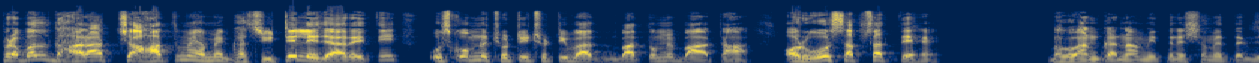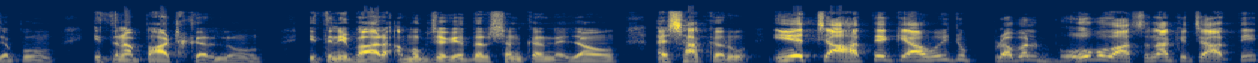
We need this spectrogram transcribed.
प्रबल धारा चाहत में हमें घसीटे ले जा रही थी उसको हमने छोटी छोटी बात, बातों में बांटा। और वो सब सत्य है। भगवान का नाम इतने समय तक जपूं इतना पाठ कर लूँ इतनी बार अमुक जगह दर्शन करने जाऊँ ऐसा करूँ। ये चाहते क्या हुई? जो प्रबल भोग वासना की चाहती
